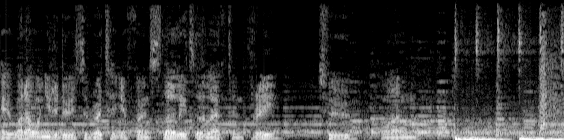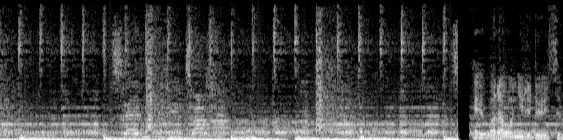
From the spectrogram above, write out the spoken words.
Okay, what I want you to do is to rotate your phone slowly to the left in three, two, one. Okay, what I want you to do is to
